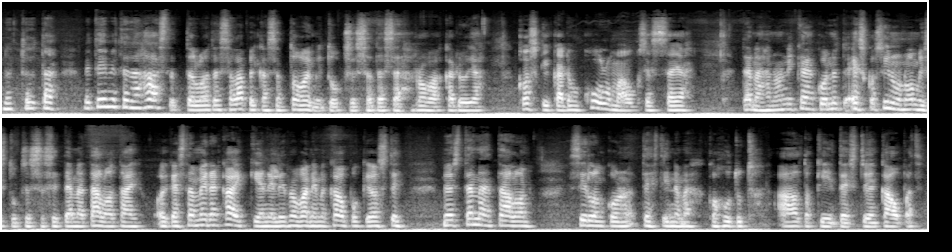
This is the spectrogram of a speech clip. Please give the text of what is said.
No, tuota, me teimme tätä haastattelua tässä Lapikassa toimituksessa tässä Rovakadun ja Koskikadun kulmauksessa ja tämähän on ikään kuin nyt Esko sinun omistuksessasi tämä talo tai oikeastaan meidän kaikkien eli Rovaniemen kaupunki osti myös tämän talon silloin kun tehtiin nämä kohutut Aaltokiinteistöjen kaupat.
